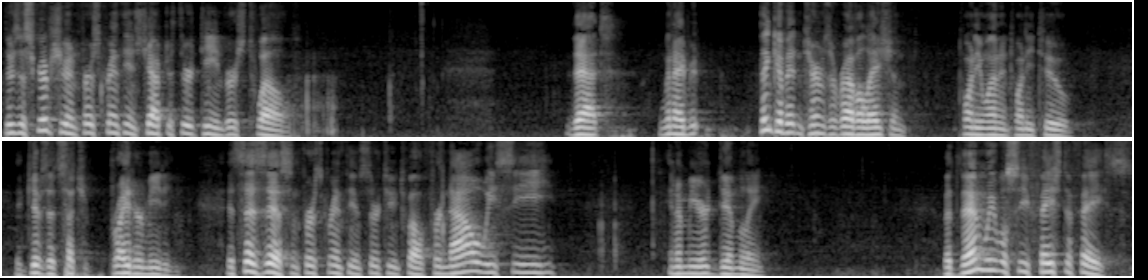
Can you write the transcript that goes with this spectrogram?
There's a scripture in 1 Corinthians chapter 13, verse 12, that when I think of it in terms of Revelation 21 and 22, it gives it such a brighter meaning. It says this in 1 Corinthians 13, 12, For now we see in a mirror dimly. But then we will see face to face.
